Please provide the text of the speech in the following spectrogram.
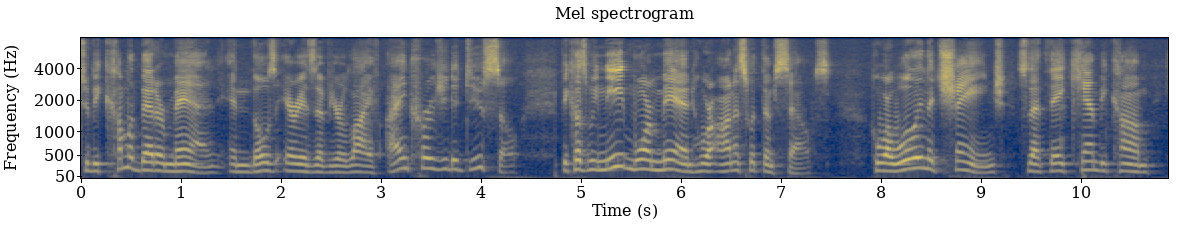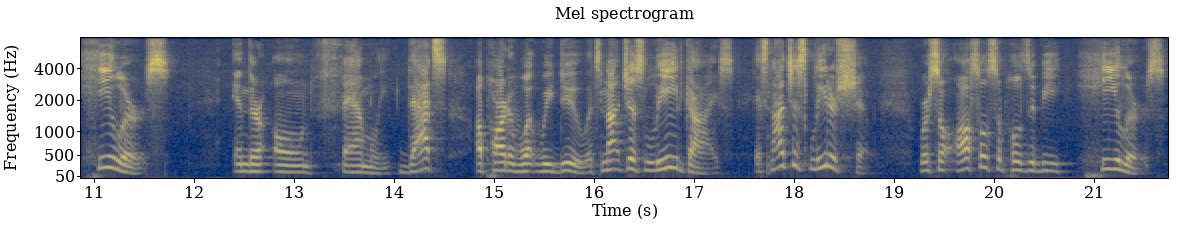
to become a better man in those areas of your life, I encourage you to do so because we need more men who are honest with themselves who are willing to change so that they can become healers in their own family. That's a part of what we do. It's not just lead guys, it's not just leadership. We're so also supposed to be healers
